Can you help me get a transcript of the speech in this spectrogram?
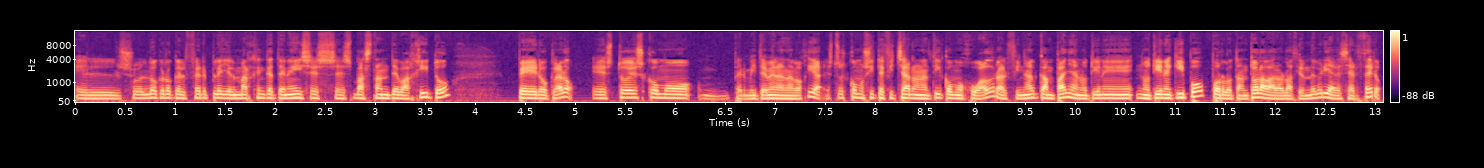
El sueldo, creo que el fair play, el margen que tenéis es, es bastante bajito. Pero claro, esto es como, permíteme la analogía, esto es como si te ficharan a ti como jugador. Al final, campaña no tiene, no tiene equipo, por lo tanto, la valoración debería de ser cero.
